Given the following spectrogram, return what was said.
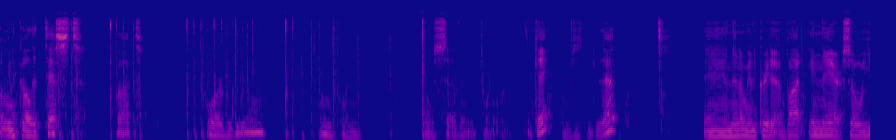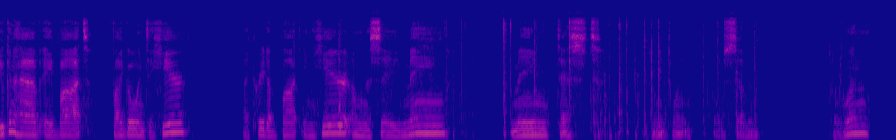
I'm going to call it test bot for video 2020 0721 okay I'm just going to do that. And then I'm going to create a bot in there. So you can have a bot. If I go into here I create a bot in here I'm going to say main main test 2020 07 21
